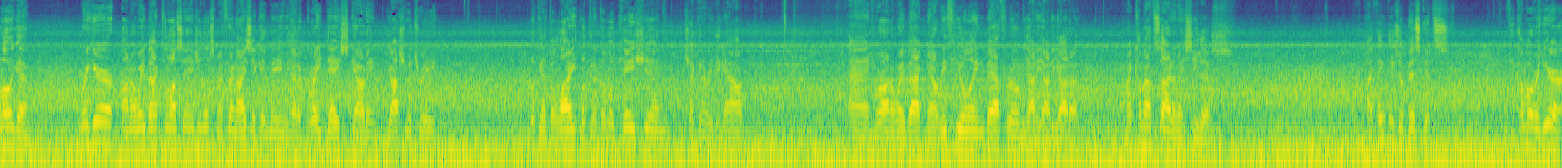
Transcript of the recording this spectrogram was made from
Hello again. We're here on our way back to Los Angeles. My friend Isaac and me, we had a great day scouting Joshua Tree, looking at the light, looking at the location, checking everything out. And we're on our way back now, refueling, bathroom, yada, yada, yada. And I come outside and I see this. I think these are biscuits. If you come over here,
